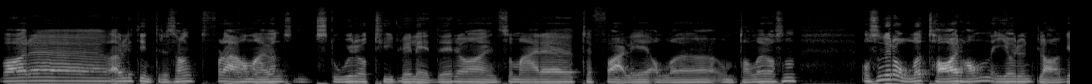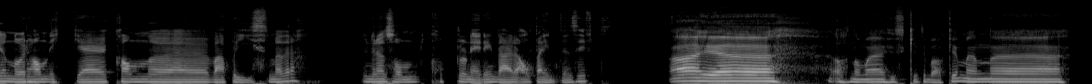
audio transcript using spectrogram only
Var, det er jo litt interessant, for er, han er jo en stor og tydelig leder, og en som er tøff og ærlig i alle omtaler. Åssen rolle tar han i og rundt laget når han ikke kan være på isen med dere? under en sånn kort turnering der alt er intensivt? Nei, eh, nå må jeg huske tilbake, men eh,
